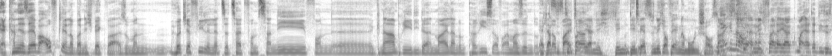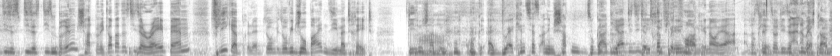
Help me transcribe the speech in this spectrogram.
Er kann ja selber aufklären, ob er nicht weg war. Also man hört ja viel in letzter Zeit von Sané, von äh, Gnabry, die da in Mailand und Paris auf einmal sind. Und Ja, ich das glaub, ist Walter ja nicht. Den, den wärst du nicht auf irgendeiner Modenschau sehen. Ja, genau. Ja nicht, weil er ja, guck mal, er hat ja dieses, dieses, dieses, diesen Brillenschatten und ich glaube, das ist diese Ray-Ban Fliegerbrille, so, wie- so wie Joe Biden sie immer trägt. Diesen Schatten. Okay. Also, du erkennst jetzt an dem Schatten sogar die Ja, die, diese die- die Tröpfchenform, genau, ja. Das Okay. ist so diese Nein, aber ich glaube,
